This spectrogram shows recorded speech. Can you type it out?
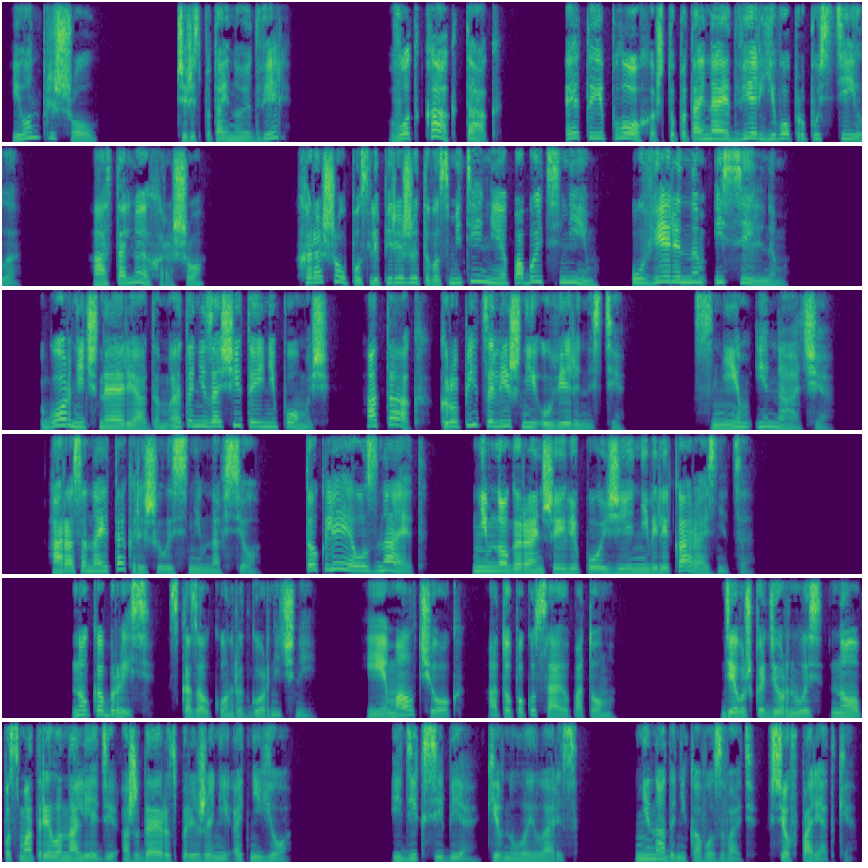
И он пришел. Через потайную дверь? Вот как так? Это и плохо, что потайная дверь его пропустила. А остальное хорошо. Хорошо после пережитого смятения побыть с ним, уверенным и сильным. Горничная рядом — это не защита и не помощь, а так, крупица лишней уверенности. С ним иначе. А раз она и так решилась с ним на все, то Клея узнает. Немного раньше или позже невелика разница. «Ну-ка, брысь», — сказал Конрад горничный. «И молчок, а то покусаю потом». Девушка дернулась, но посмотрела на леди, ожидая распоряжений от нее. «Иди к себе», — кивнула Иларис. «Не надо никого звать, все в порядке».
